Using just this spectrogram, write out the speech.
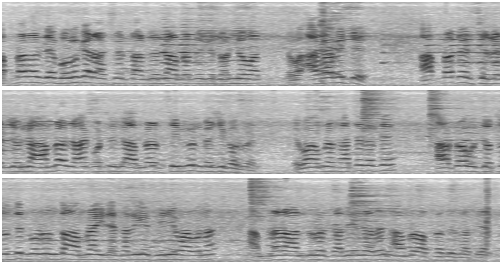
আপনারা যে ভূমিকা রাখছেন, তার জন্য আপনাদেরকে ধন্যবাদ। এবং আগামীতে আপনাদের ছেলের জন্য আমরা যা করতেছি, আপনারা তিনগুণ বেশি করবেন। এবং আমরা সাথে সাথে অফ যতদিন পর্যন্ত আমরা এই আলীকে ফিরে পাবো না আপনারা আন্দোলন চালিয়ে যাবেন আমরা আপনাদের সাথে আছি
